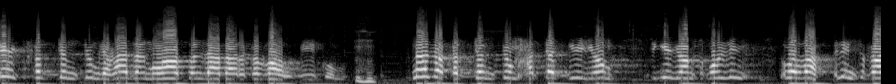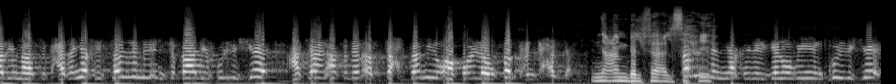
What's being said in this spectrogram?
إيش قدمتم لهذا المواطن؟ لا بارك الله فيكم. ماذا قدمتم حتى تجي اليوم تجي اليوم تقول لي والله الانتقالي ماسك عدن يا أخي سلم الانتقالي كل شيء عشان أقدر أفتح فمي وأقول له وقف عند حدك. نعم بالفعل صحيح. سلم يا أخي للجنوبيين كل شيء.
